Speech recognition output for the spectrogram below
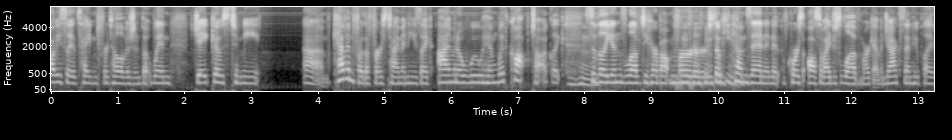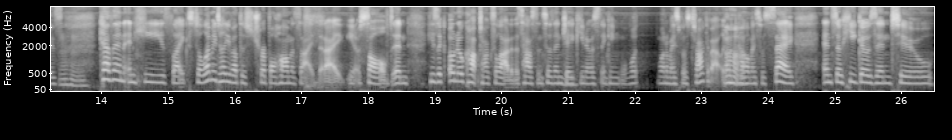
obviously it's heightened for television but when jake goes to meet um, kevin for the first time and he's like i'm gonna woo him with cop talk. Like mm-hmm. civilians love to hear about murder so he comes in and of course also i just love marc evan jackson who plays mm-hmm. kevin and he's like so let me tell you about this triple homicide that i you know solved and he's like oh no cop talks allowed in this house and so then mm-hmm. jake you know is thinking well what what am I supposed to talk about? Like, what the uh-huh. hell am I supposed to say? And so he goes into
